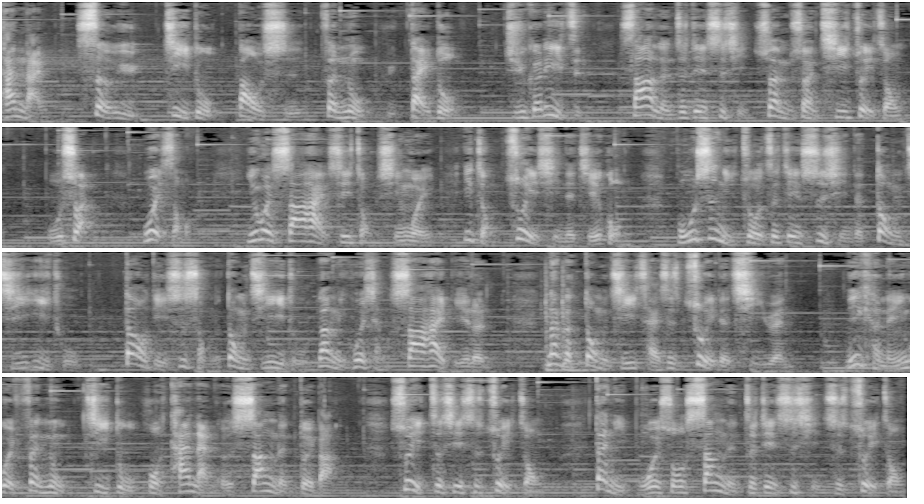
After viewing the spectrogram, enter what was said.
贪婪、色欲、嫉妒、暴食、愤怒与怠惰。举个例子，杀人这件事情算不算七罪宗？不算。为什么？因为杀害是一种行为，一种罪行的结果，不是你做这件事情的动机意图。到底是什么动机意图让你会想杀害别人？那个动机才是罪的起源。你可能因为愤怒、嫉妒或贪婪而伤人，对吧？所以这些是罪宗，但你不会说伤人这件事情是罪宗。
